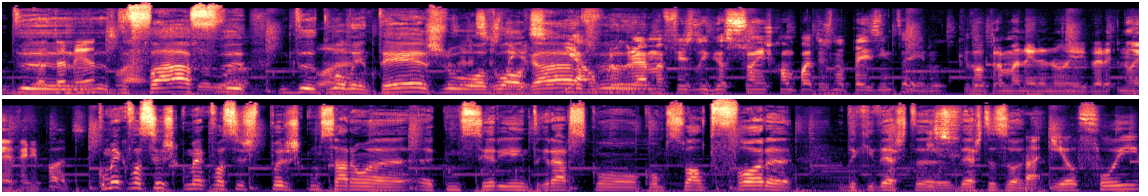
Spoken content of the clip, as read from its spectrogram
de, Exatamente. de, Claro. Faf, de- do Claro. Alentejo Fazer ou do. Algarve. Yeah, o programa fez ligações completas no país inteiro, que de outra maneira não ia haver, não ia haver hipótese. Como é que vocês, como é que vocês depois começaram a, a conhecer e a integrar-se com, com o pessoal de fora daqui desta, Isso. desta zona? Pá, eu fui,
